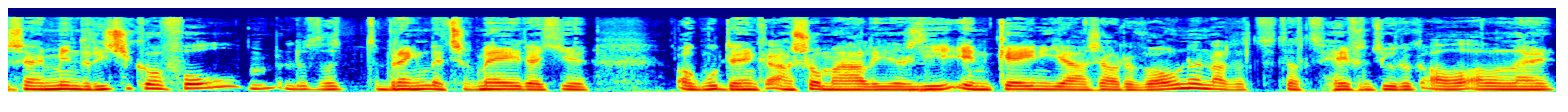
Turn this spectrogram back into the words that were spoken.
zijn minder risicovol? Dat, dat, brengt met zich mee dat je ook moet denken aan Somaliërs die in Kenia zouden wonen. Nou, dat, dat heeft natuurlijk al allerlei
